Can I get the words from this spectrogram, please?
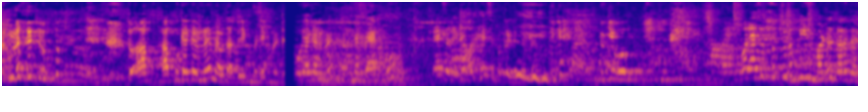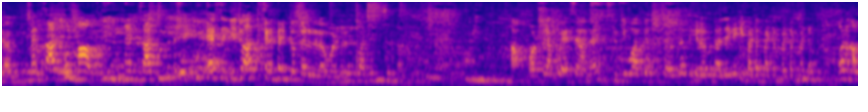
कमला तो आप, आपको क्या करना है? मैं बताती हूँ, एक मिनट एक मिनट। आपको क्या करना है? अपने बैग को ऐसा लेना और ऐसे पकड़ लेना ठीक है? क्योंकि वो और ऐसे बच्चों का प्लीज़ मर्डर कर देना। मैं सात खून माफ़। सात खून में से एक खून ऐसे ये जो आता है ना इनको कर देना मर्डर हाँ और फिर आपको ऐसे आना है, क्योंकि वो आपके अच्छा होता है, घेरा बना लेंगे कि मैडम मैडम मैडम मैडम और हाँ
